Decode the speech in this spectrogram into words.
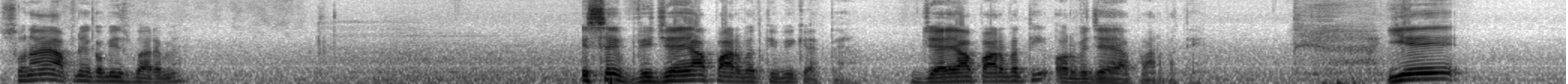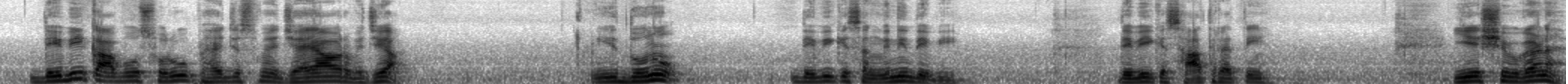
सुना है आपने कभी इस बारे में? इसे विजया पार्वती भी कहते हैं। जया पार्वती और विजया पार्वती। ये देवी का वो स्वरूप है जिसमें जया और विजया, ये दोनों देवी की संगनी देवी देवी के साथ रहती हैं। ये शिवगण है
